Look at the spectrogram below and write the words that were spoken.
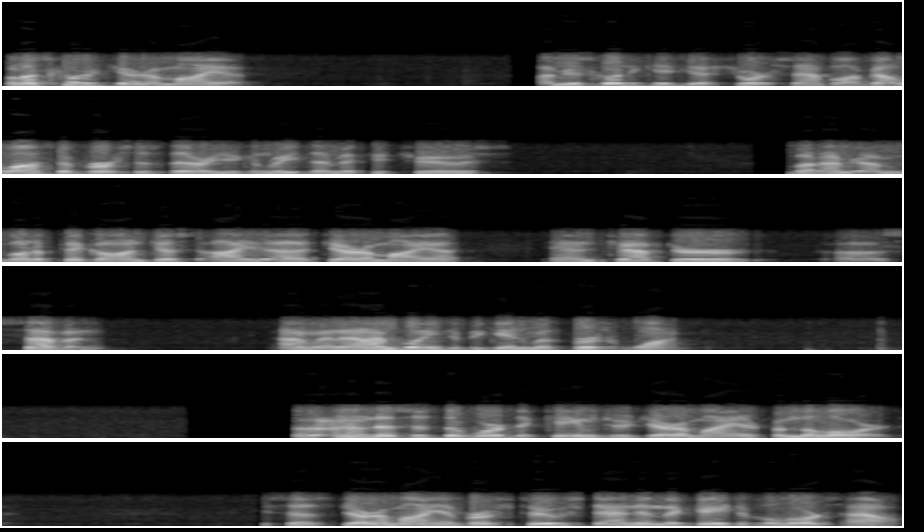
But let's go to Jeremiah. I'm just going to give you a short sample. I've got lots of verses there. You can read them if you choose. But I'm, I'm going to pick on just I, uh, Jeremiah and chapter uh, 7. And I'm going to begin with verse 1. this is the word that came to Jeremiah from the Lord. He says, Jeremiah in verse 2 Stand in the gate of the Lord's house.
